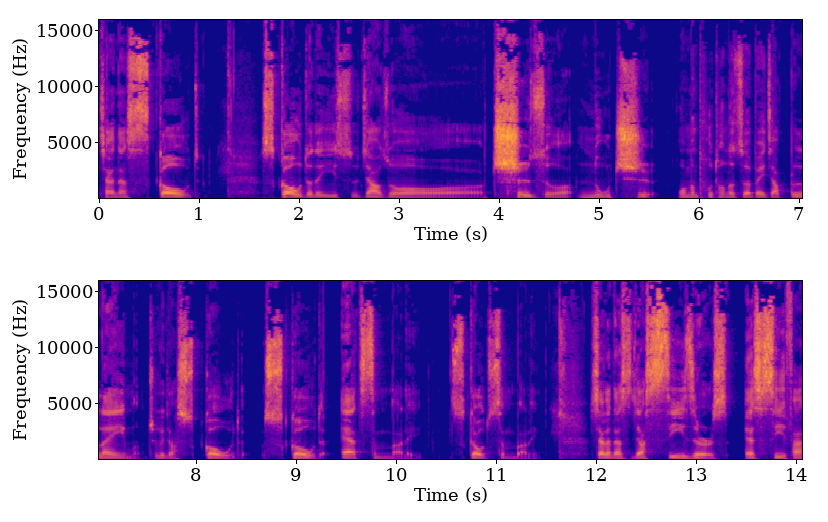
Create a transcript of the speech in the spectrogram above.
下个单词 scold。scold 的意思叫做斥责、怒斥。我们普通的责备叫 blame，这个叫 scold，scold at somebody，scold somebody。下个单词叫 scissors，s c 发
